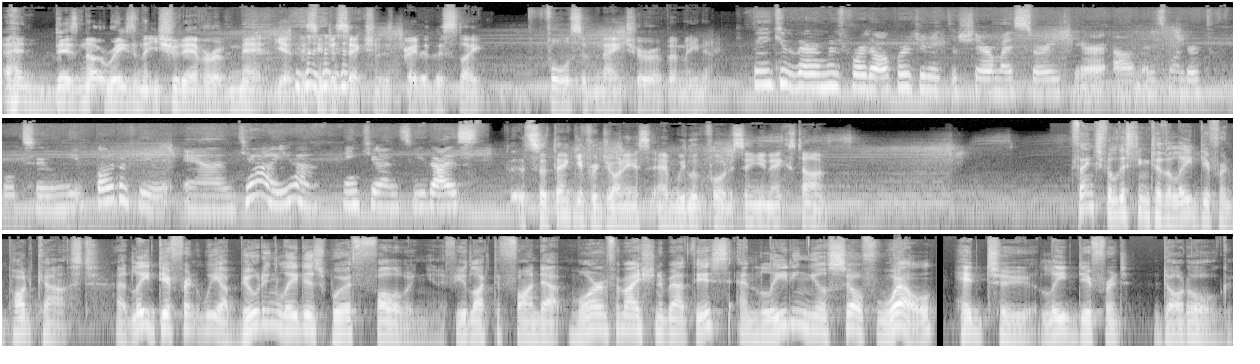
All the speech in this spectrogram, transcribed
and there's no reason that you should ever have met, yet this intersection has created this like force of nature of Amina. Thank you very much for the opportunity to share my story here. Um, it's wonderful to meet both of you. And yeah, yeah, thank you and see you guys. So thank you for joining us, and we look forward to seeing you next time. Thanks for listening to the Lead Different podcast. At Lead Different, we are building leaders worth following. And if you'd like to find out more information about this and leading yourself well, head to leaddifferent.org.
